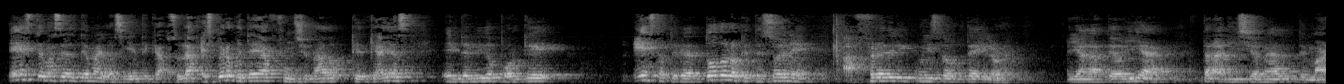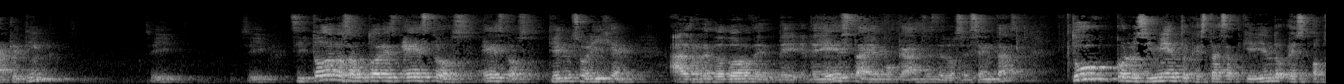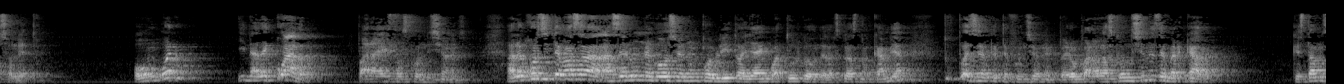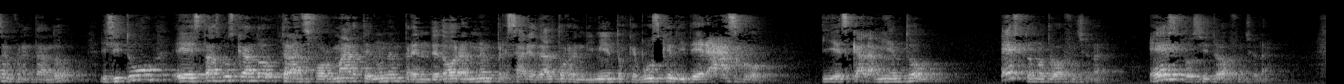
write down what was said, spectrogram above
Este va a ser el tema de la siguiente cápsula. Espero que te haya funcionado, que, que hayas entendido por qué esta teoría, todo lo que te suene a Frederick Winslow Taylor y a la teoría tradicional de marketing, ¿sí? ¿Sí? si todos los autores estos, estos tienen su origen alrededor de, de, de esta época, antes de los 60, tu conocimiento que estás adquiriendo es obsoleto. O, bueno, inadecuado para estas condiciones. A lo mejor si te vas a hacer un negocio en un pueblito allá en Huatulco donde las cosas no cambian, pues puede ser que te funcione, pero para las condiciones de mercado que estamos enfrentando, y si tú eh, estás buscando transformarte en un emprendedor, en un empresario de alto rendimiento que busque liderazgo y escalamiento, esto no te va a funcionar. Esto sí te va a funcionar.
